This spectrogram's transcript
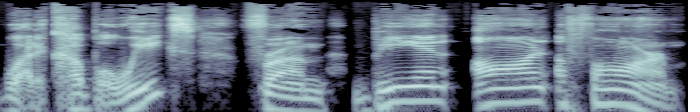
what, a couple weeks from being on a farm,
